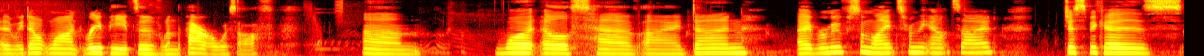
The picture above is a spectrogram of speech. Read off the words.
and we don't want repeats of when the power was off. Um, what else have I done? I removed some lights from the outside just because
